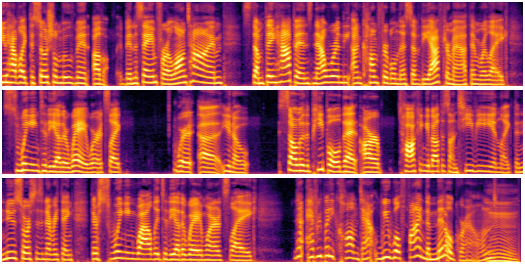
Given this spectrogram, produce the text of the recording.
you have like the social movement of been the same for a long time. Something happens. Now we're in the uncomfortableness of the aftermath and we're like swinging to the other way where it's like where uh you know some of the people that are talking about this on TV and like the news sources and everything, they're swinging wildly to the other way and where it's like now everybody calm down. We will find the middle ground, Mm,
